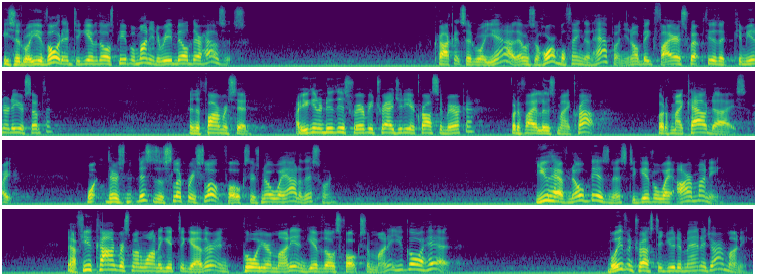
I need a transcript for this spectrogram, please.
He said, well, you voted to give those people money to rebuild their houses. Crockett said, well, yeah, that was a horrible thing that happened. You know, a big fire swept through the community or something. And the farmer said, are you going to do this for every tragedy across America? What if I lose my crop? What if my cow dies? You, what, this is a slippery slope, folks. There's no way out of this one. You have no business to give away our money. Now, if you congressmen want to get together and pool your money and give those folks some money, you go ahead. We've entrusted you to manage our money.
